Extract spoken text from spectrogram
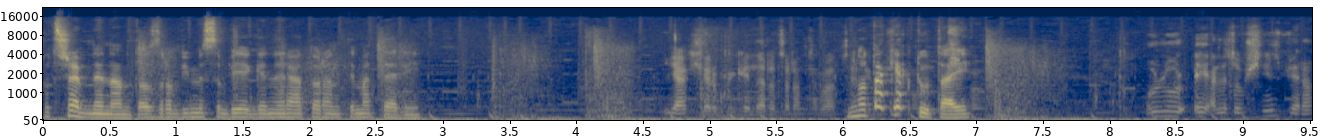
Potrzebne nam to, zrobimy sobie generator antymaterii. Jak się robi generator antymaterii? No tak jak tutaj. O lol, ej, ale to mi się nie zbiera.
